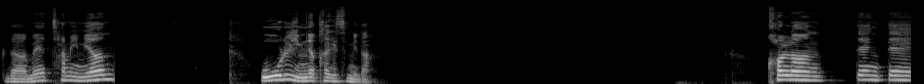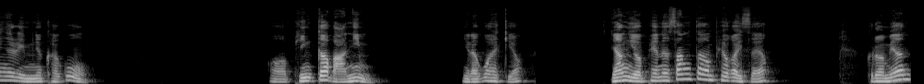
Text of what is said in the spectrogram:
그 다음에 참이면 5를 입력하겠습니다. 컬런 땡땡을 입력하고 어, 빈값 아님이라고 할게요. 양 옆에는 쌍따옴표가 있어요. 그러면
